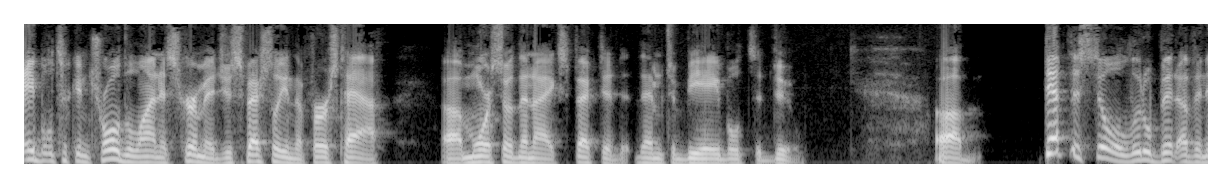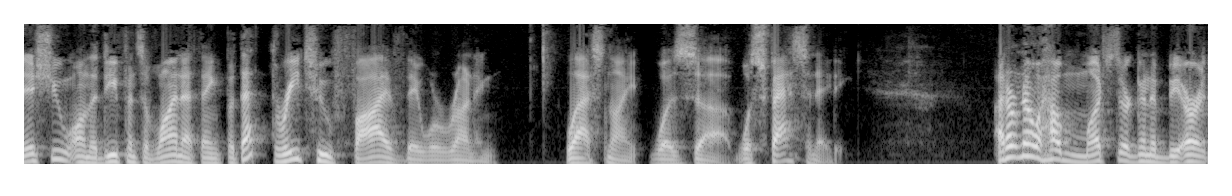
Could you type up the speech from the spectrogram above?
able to control the line of scrimmage, especially in the first half. uh, more so than I expected them to be able to do. Uh, depth is still a little bit of an issue on the defensive line, I think, but that three-two-five they were running last night was uh, was fascinating. I don't know how much they're going to be, or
